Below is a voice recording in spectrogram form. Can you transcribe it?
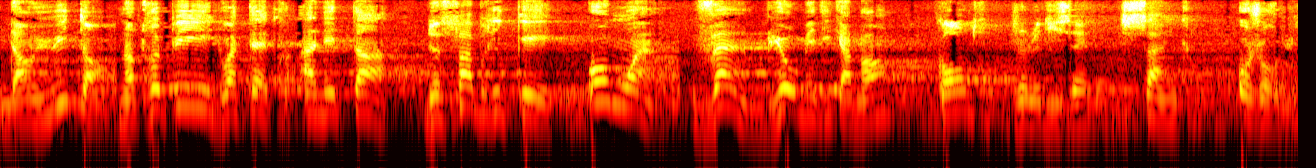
dans huit ans, notre pays doit être en état de fabriquer au moins 20 biomédicaments contre, je le disais, 5 aujourd'hui.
